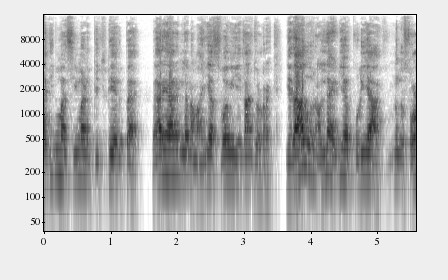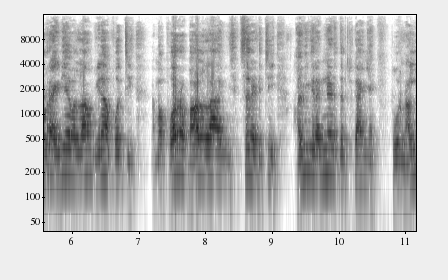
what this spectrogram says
அதிகமாக சீமானை திட்டிட்டே இருப்ப. வேற யாரும் இல்லை நம்ம ஐயா சோவியை தான் சொல்கிறேன் ஏதாவது ஒரு நல்ல ஐடியா குடியா. இவனுங்க சொல்கிற ஐடியாவெல்லாம் வீணாக போச்சு. நம்ம போடுற பாலெல்லாம் அவங்க சிக்ஸர் அடிச்சு அவங்க ரன் எடுத்துட்டு இருக்காங்க. ஒரு நல்ல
